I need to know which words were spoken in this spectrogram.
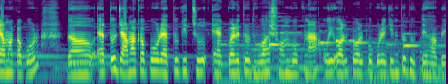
জামা কাপড় এত জামা কাপড় এত কিছু, একবারে তো ধোয়া সম্ভব না, ওই অল্প অল্প করে কিন্তু ধুতে হবে।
